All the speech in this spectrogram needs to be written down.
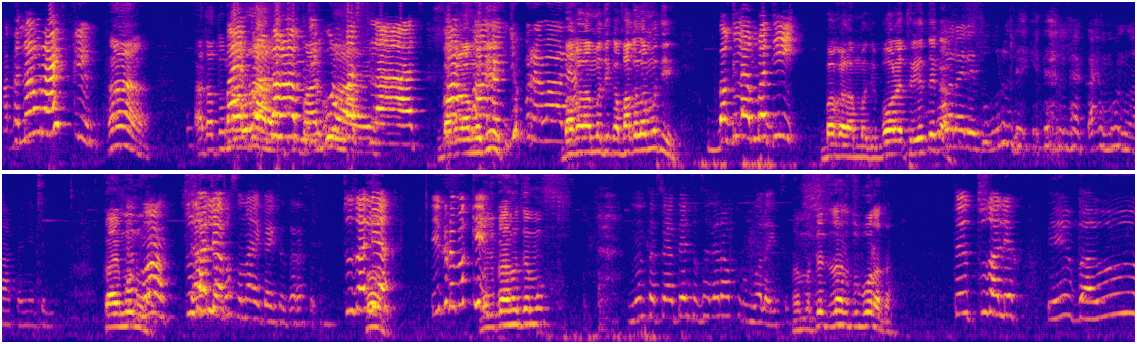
आता नवरा ऐक की? हा. आता तू नवरा आहे, बायको बगळामध्ये. बगळामध्ये का बगळामध्ये बगलामध्ये. बगळामध्ये बोलायचं येते का? बोलायला तू बोलू दे की त्यांना. काय म्हणू आता मी तरी? काय म्हणू? हा, तुझा लेक बसून ऐकायचं जरासं तुझा हा. लेक इकडे बघ की. म्हणजे काय होतं मग? नंतर त्या- त्यांचं झाल्यावर आपण बोलायचं. हा, मग त्याचं झालं तू बोल आता. ते तुझा लेक ए बाबू.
